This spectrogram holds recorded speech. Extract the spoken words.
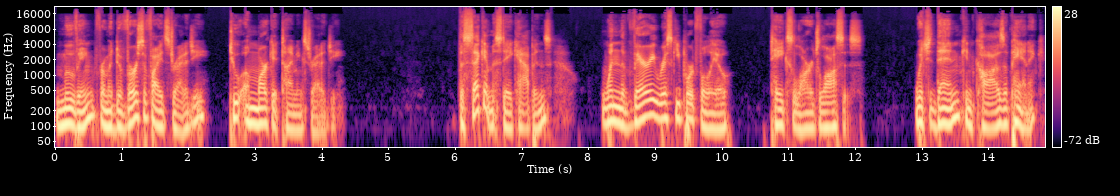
moving from a diversified strategy to a market timing strategy. The second mistake happens when the very risky portfolio takes large losses, which then can cause a panic,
